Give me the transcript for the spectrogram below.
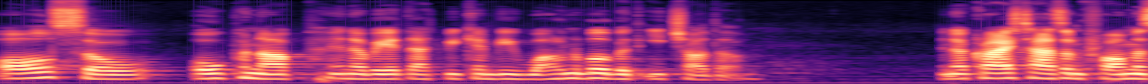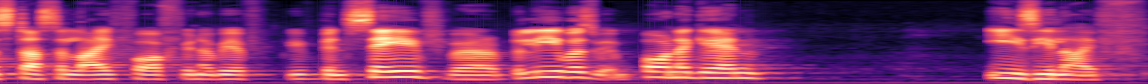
also open up in a way that we can be vulnerable with each other. You know, Christ hasn't promised us a life of, you know, we've, we've been saved, we're believers, we're born again, easy life.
